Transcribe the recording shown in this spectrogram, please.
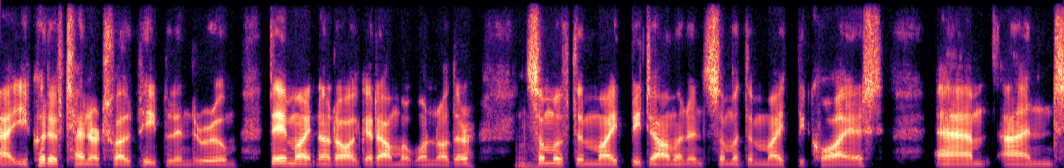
Uh, you could have 10 or 12 people in the room. They might not all get on with one another. Mm-hmm. Some of them might be dominant, some of them might be quiet. Um, and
